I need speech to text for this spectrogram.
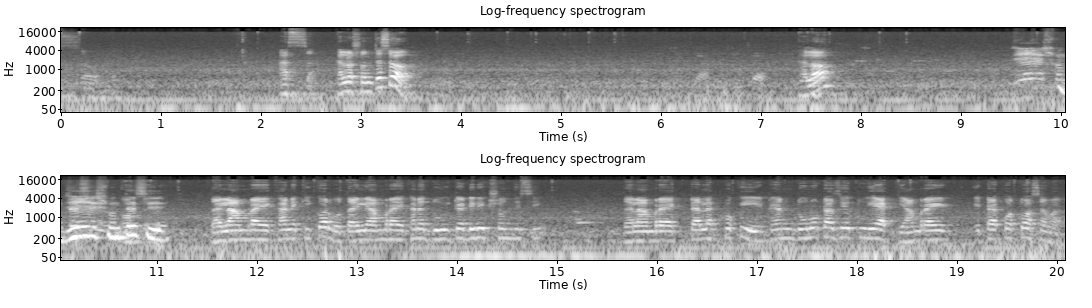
আচ্ছা ওকে আচ্ছা। হ্যালো শুনতেছো? হ্যালো? জি শুনতেছি। শুনতেছি। তাইলে আমরা এখানে কি করব? তাইলে আমরা এখানে দুইটা ডিরেকশন দিছি। তাহলে আমরা একটা লিখব কি? এখানে দুটোটা যেহেতু একই আমরা এটা কত আছে আমার?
